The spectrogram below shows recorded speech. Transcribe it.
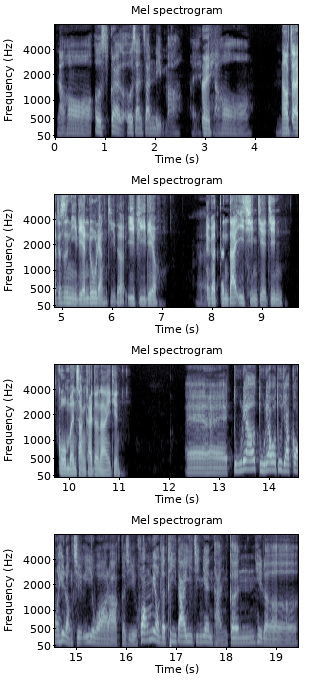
然后二十 Greg 二三三零嘛，哎，对然后然后再来就是你连录两集的 EP 六，嗯那个等待疫情解禁、国门敞开的那一天。诶，除了除了我拄则讲的迄两集以外啦，就是荒谬的替代役经验谈跟迄个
